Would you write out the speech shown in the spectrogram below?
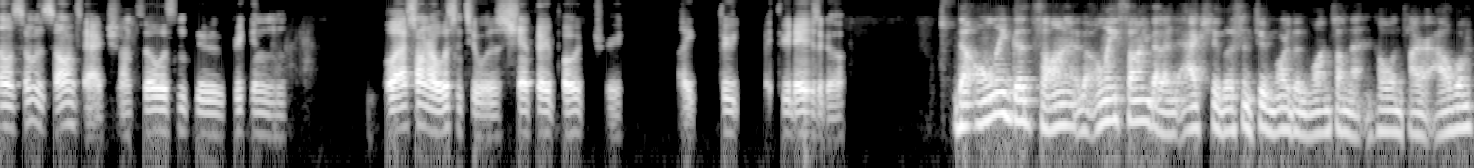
on some of the songs. Actually, I'm still listening to freaking. The last song I listened to was Champagne Poetry, like three like three days ago. The only good song, the only song that I actually listened to more than once on that whole entire album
